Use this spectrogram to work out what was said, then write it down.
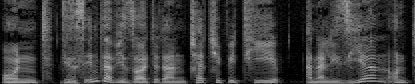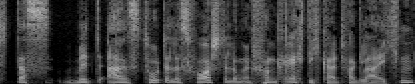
und dieses Interview sollte dann ChatGPT analysieren und das mit Aristoteles Vorstellungen von Gerechtigkeit vergleichen.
